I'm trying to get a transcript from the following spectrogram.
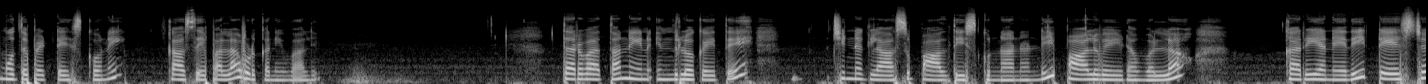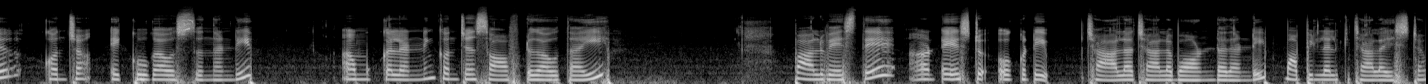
మూత పెట్టేసుకొని కాసేపు అలా ఉడకనివ్వాలి. తర్వాత నేను ఇందులోకైతే చిన్న గ్లాసు పాలు తీసుకున్నానండి. పాలు వేయడం వల్ల కర్రీ అనేది టేస్ట్ కొంచెం ఎక్కువగా వస్తుందండి. ఆ ముక్కలన్నీ కొంచెం సాఫ్ట్గా అవుతాయి. పాలు వేస్తే టేస్ట్ ఒకటి చాలా చాలా బాగుంటుందండి. మా పిల్లలకి చాలా ఇష్టం.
